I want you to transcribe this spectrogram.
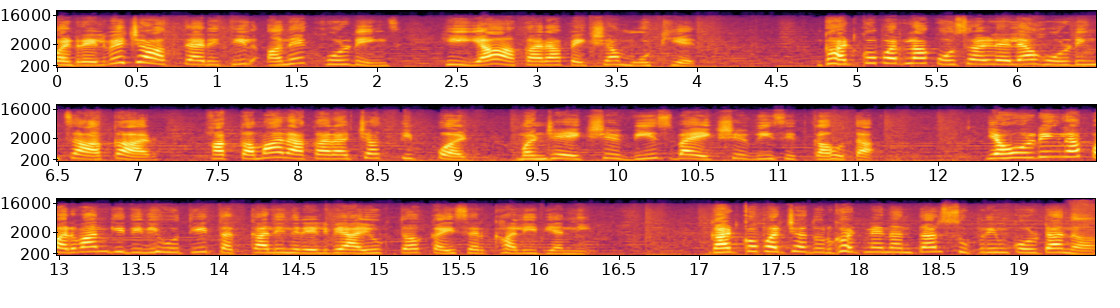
पण रेल्वेच्या अखत्यारीतील अनेक होर्डिंग्ज ही या आकारापेक्षा मोठी आहेत. घाटकोपरला कोसळलेल्या होर्डिंगचा आकार हा कमाल आकाराच्या तिप्पट म्हणजे एकशे वीस बाय एकशे वीस इतका होता. या होर्डिंगला परवानगी दिली होती तत्कालीन रेल्वे आयुक्त कैसर खालिद यांनी. घाटकोपरच्या दुर्घटनेनंतर सुप्रीम कोर्टानं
